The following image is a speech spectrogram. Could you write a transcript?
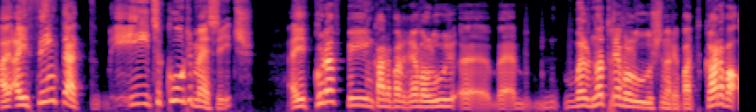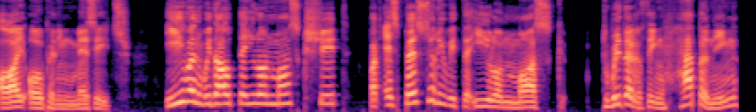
I, I think that it's a good message it could have been kind of a revolution uh, well not revolutionary but kind of an eye-opening message even without the Elon Musk shit but especially with the Elon Musk Twitter thing happening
